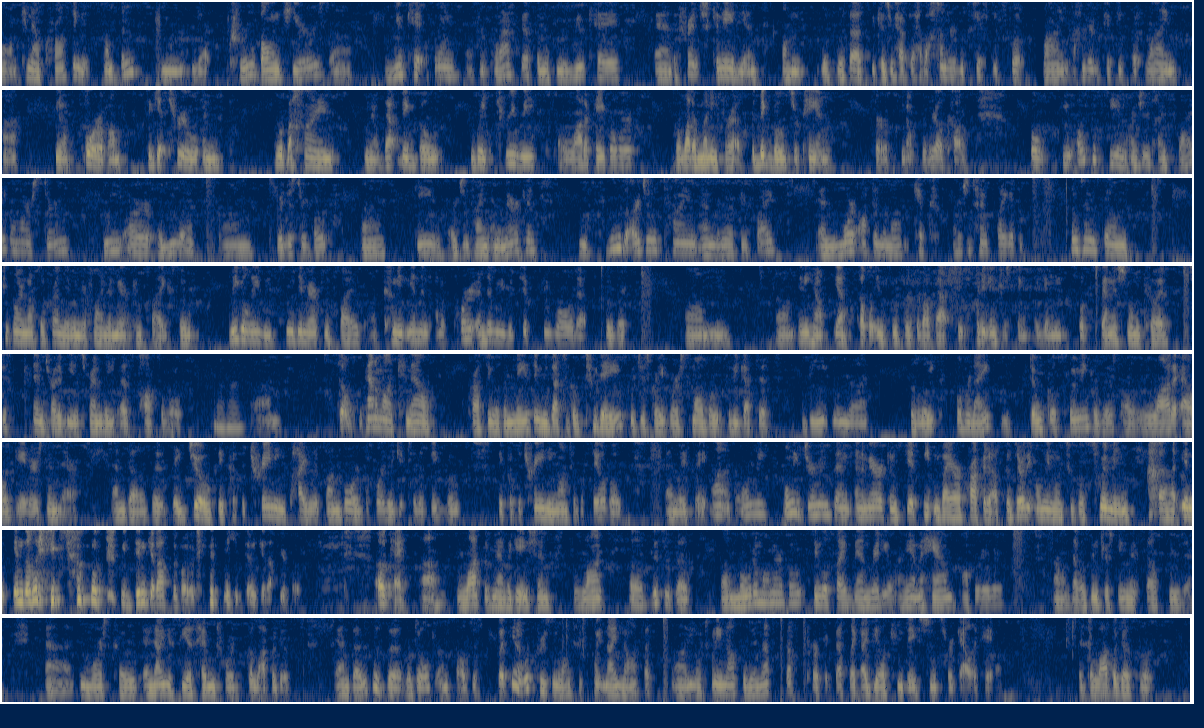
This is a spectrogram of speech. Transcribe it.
um, Canal crossing is something. You, got crew, volunteers, UK, uh, someone from Alaska, someone from the UK, and a French Canadian um, with, with us because you have to have 150 foot lines, 150 foot lines, uh, you know, four of them to get through. And we're behind, you know, that big boat you wait three weeks, a lot of paperwork. It's a lot of money for us. The big boats are paying for you know the real cost. Oh, you also see an Argentine flag on our stern. We are a U.S. Um, registered boat. Uh, is Argentine and American. We flew the Argentine and American flags, and more often than not, kept the Argentine flag up. It's sometimes um, people are not so friendly when you're flying the American flag. So legally we flew the American flag uh, coming in and out of port, and then we would typically roll it up so that, um, um, anyhow, yeah, a couple instances about that too. Pretty interesting. Again, we spoke Spanish when we could, just and try to be as friendly as possible. Mm-hmm. Um, so the Panama Canal crossing was amazing. We got to go two days, which is great. We're a small boat, so we got to be in the, the lakes overnight. We don't go swimming because there's a lot of alligators in there and uh, the, they joke they put the training pilots on board before they get to the big boats they put the training onto the sailboats. And they say oh, it's only only germans and, and americans get eaten by our crocodiles because they're the only ones who go swimming uh, in, in the lake. So we didn't get off the boat. You don't get off your boat. Okay uh, lots of navigation lots of this is a, a modem on our boat single sideband radio. I am a ham operator. Uh, that was interesting in itself too to uh, do Morse code. And now you see us heading toward Galapagos. And uh, this is the, the doldrums. So I'll just, but you know, we're cruising along 6.9 knots. That's, uh, you know, 20 knots of wind. That's, that's perfect. That's like ideal conditions for Galatea. The Galapagos were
